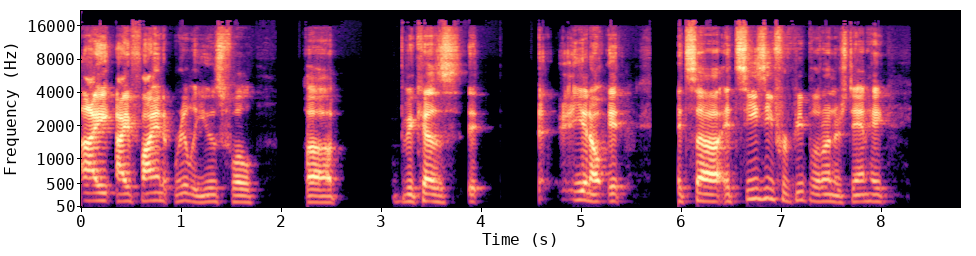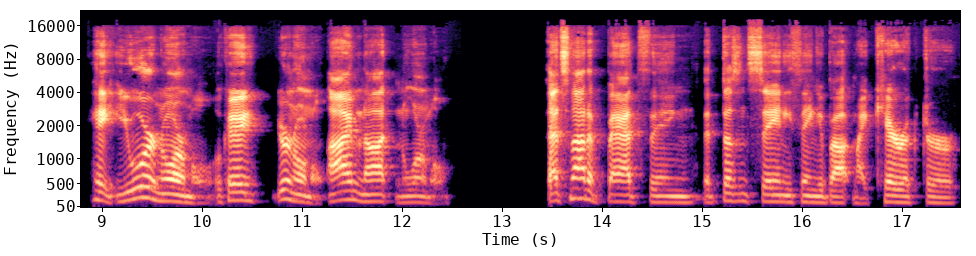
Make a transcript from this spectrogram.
I I find it really useful, uh, because it, you know, it it's uh it's easy for people to understand. Hey, hey, you're normal. Okay, you're normal. I'm not normal. That's not a bad thing. That doesn't say anything about my character.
